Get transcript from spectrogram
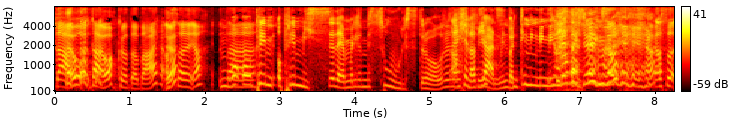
Det er, jo, det er jo akkurat det det er. Altså, ja, det Og, og, prem, og premisset det med, liksom, med solstråler. Jeg kjenner at hjernen min bare ding, ding, ding, ding. Er sant? altså,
